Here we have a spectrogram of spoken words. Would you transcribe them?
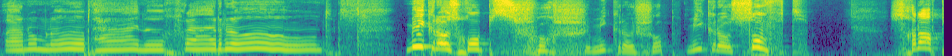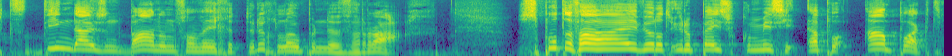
Waarom loopt hij nog vrij rond? Microshop, Microshop, Microsoft schrapt 10.000 banen vanwege teruglopende vraag. Spotify wil dat de Europese Commissie Apple aanpakt.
